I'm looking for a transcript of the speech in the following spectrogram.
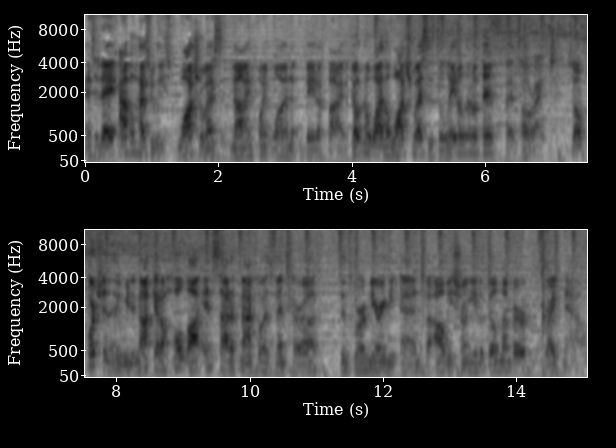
And today, Apple has released WatchOS 9.1 Beta 5. Don't know why the WatchOS is delayed a little bit, but it's alright. So unfortunately, we did not get a whole lot inside of macOS Ventura since we're nearing the end, but I'll be showing you the build number right now.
